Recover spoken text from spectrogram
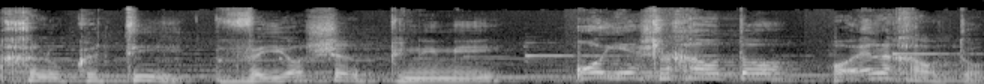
חלוקתי ויושר פנימי, או יש לך אותו או אין לך אותו.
